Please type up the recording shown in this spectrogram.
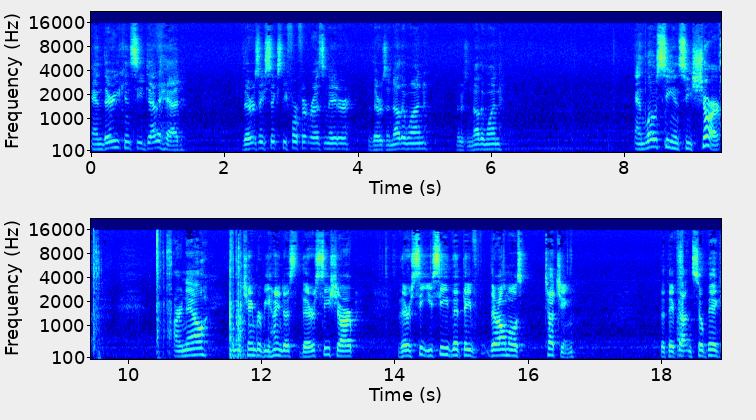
And there you can see dead ahead, there's a 64 foot resonator, there's another one, there's another one. And low C and C sharp are now in the chamber behind us. There's C sharp, there's C. You see that they've, they're almost touching, that they've gotten so big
